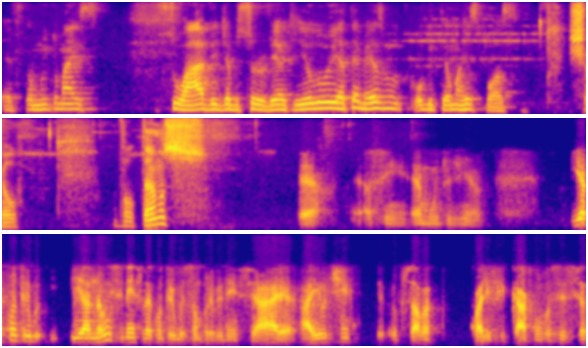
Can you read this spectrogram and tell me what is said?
É, fica muito mais suave de absorver aquilo e até mesmo obter uma resposta. Show. Voltamos. É, assim, é muito dinheiro. E a, contribu e a não incidência da contribuição previdenciária, aí eu tinha, eu precisava qualificar com você se a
